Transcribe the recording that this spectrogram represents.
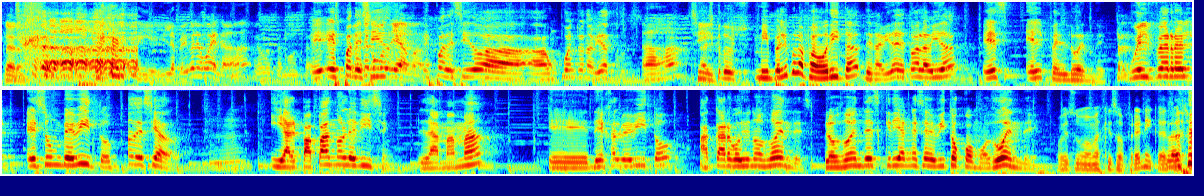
Claro. Y, la película es buena, ¿ah? me gusta, me gusta. Eh, Es parecido, ¿Cómo se llama? es parecido a, a un cuento de Navidad, pues. Ajá. Sí. A Scrooge. Mi película favorita de Navidad de toda la vida es Elf el Duende. Will Ferrell es un bebito no deseado. Y al papá no le dicen. La mamá eh, deja al bebito a cargo de unos duendes. Los duendes crían ese bebito como duende. Oye, su mamá esquizofrénica. eso sí.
